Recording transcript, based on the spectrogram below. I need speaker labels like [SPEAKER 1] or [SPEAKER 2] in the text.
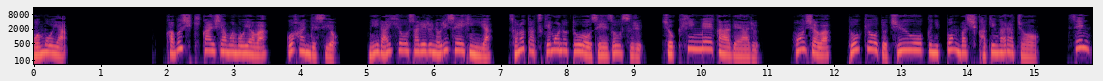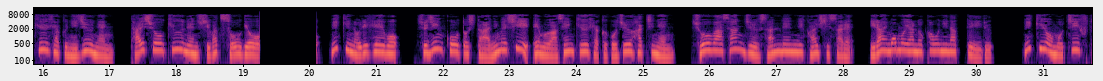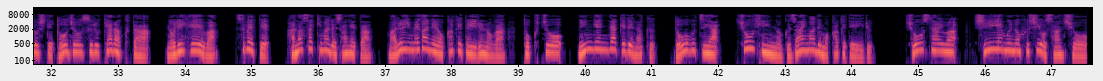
[SPEAKER 1] 桃屋。株式会社桃屋は、ご飯ですよ。に代表される海苔製品や、その他漬物等を製造する、食品メーカーである。本社は、東京都中央区日本橋柿柄町。1920年、大正9年4月創業。三木のり平を主人公としたアニメ CM は1958年、昭和33年に開始され、依頼桃屋の顔になっている。ミキをモチーフとして登場するキャラクター、のり平は、すべて鼻先まで下げた丸いメガネをかけているのが特徴、人間だけでなく、動物や商品の具材までもかけている。詳細は CM の節を参照。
